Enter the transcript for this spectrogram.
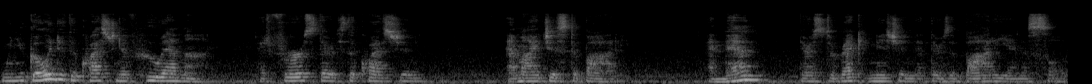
when you go into the question of who am I. At first there's the question, am I just a body? And then there's the recognition that there's a body and a soul.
